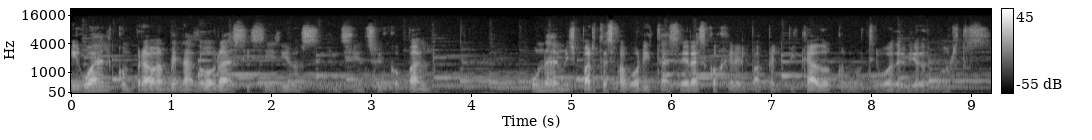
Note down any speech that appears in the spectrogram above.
Igual compraban veladoras y cirios, incienso y copal. Una de mis partes favoritas era escoger el papel picado con motivo de Día de Muertos.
